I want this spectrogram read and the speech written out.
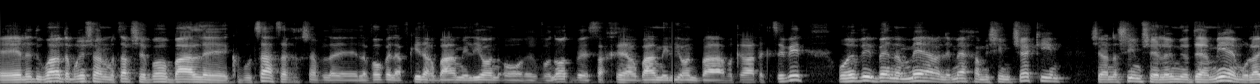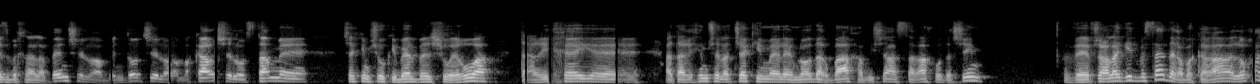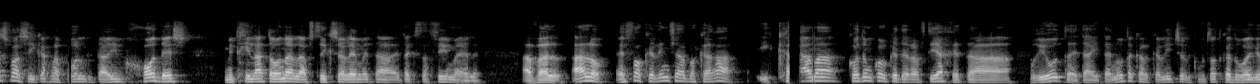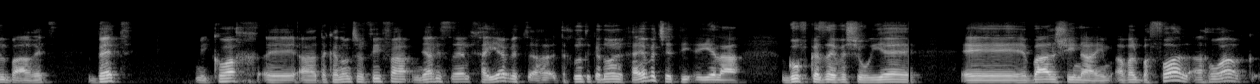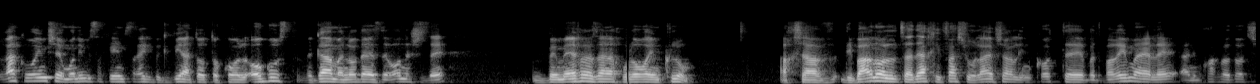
אה, לדוגמה, מדברים שם על מצב שבו בעל אה, קבוצה צריך עכשיו לבוא ולהפקיד 4 מיליון או ערבונות בסך 4 מיליון בבקרה התקציבית, הוא הביא בין ה-100 ל-150 צ'קים, של אנשים שאלוהים יודע מי הם, אולי זה בכלל הבן שלו, הבן דוד שלו, המכר שלו, סתם uh, צ'קים שהוא קיבל באיזשהו אירוע, תאריכי, התאריכים של הצ'קים האלה הם לא עוד ארבעה, חמישה, עשרה חודשים, ואפשר להגיד בסדר, הבקרה לא חשבה שייקח לפועל תל חודש מתחילת העונה להפסיק לשלם את, את הכספים האלה. אבל הלו, איפה הכלים של הבקרה? היא קמה קודם כל כדי להבטיח את הבריאות, את האיתנות הכלכלית של קבוצות כדורגל בארץ, ב', מכוח uh, התקנון של פיפ"א, מדינת ישראל חייבת, התאחדות הכדורגל חייבת שיהיה לה גוף כזה ושהוא יהיה uh, בעל שיניים, אבל בפועל אנחנו רק, רק רואים שהם מונעים משחקים לשחק בגביע הטוטו כל אוגוסט, וגם אני לא יודע איזה עונש זה, ומעבר לזה אנחנו לא רואים כלום. עכשיו, דיברנו על צעדי אכיפה שאולי אפשר לנקוט uh, בדברים האלה, אני מוכרח להודות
